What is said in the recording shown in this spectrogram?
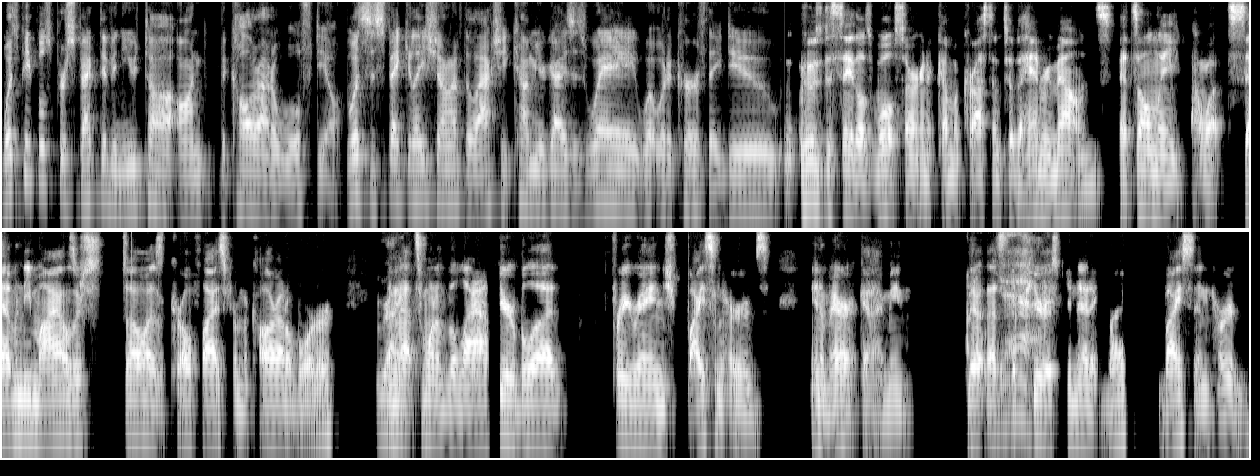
What's people's perspective in Utah on the Colorado wolf deal? What's the speculation on if they'll actually come your guys' way? What would occur if they do? Who's to say those wolves aren't going to come across into the Henry Mountains? It's only, uh, what, 70 miles or so as a crow flies from the Colorado border. Right. And that's one of the last pure blood, free range bison herds in America. I mean, oh, that's yeah. the purest genetic bison herd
